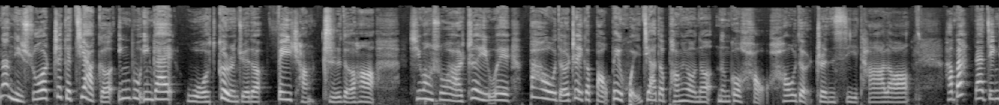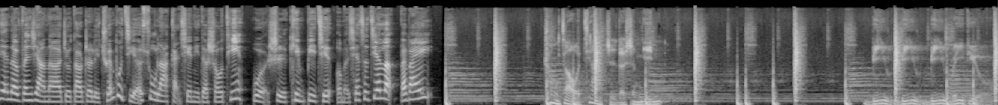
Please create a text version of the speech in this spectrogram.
那你说这个价格应不应该？我个人觉得非常值得哈。希望说啊，这一位抱得这个宝贝回家的朋友呢，能够好好的珍惜它了。好吧，那今天的分享呢，就到这里全部结束啦。感谢你的收听，我是 Kim 碧琴，我们下次见了，拜拜。创造价值的声音，B B B Radio。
